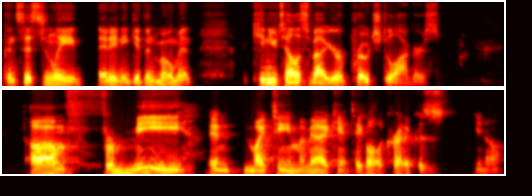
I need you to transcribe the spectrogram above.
consistently at any given moment. Can you tell us about your approach to lagers? Um, for me and my team, I mean, I can't take all the credit because you know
